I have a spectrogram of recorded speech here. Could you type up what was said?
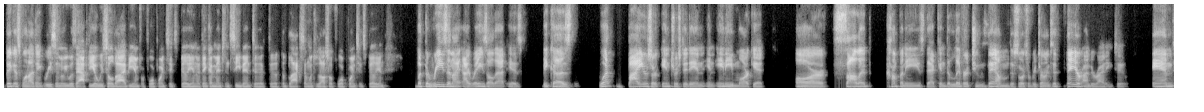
biggest one I think recently was Apptio. We sold IBM for 4.6 billion. I think I mentioned Cvent to, to, to Blackstone, which was also 4.6 billion. But the reason I, I raise all that is because what buyers are interested in in any market are solid companies that can deliver to them the sorts of returns that they are underwriting to. And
